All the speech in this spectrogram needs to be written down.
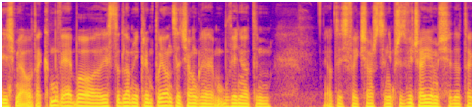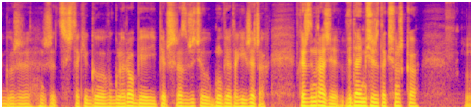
Nieśmiało tak mówię, bo jest to dla mnie krępujące ciągle mówienie o tym, o tej swojej książce. Nie przyzwyczaiłem się do tego, że, że coś takiego w ogóle robię i pierwszy raz w życiu mówię o takich rzeczach. W każdym razie, wydaje mi się, że ta książka e,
